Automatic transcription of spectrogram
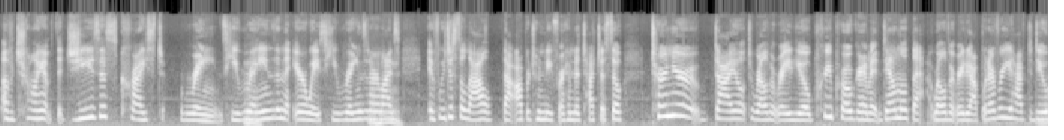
of triumph that Jesus Christ reigns. He Hmm. reigns in the airways, He reigns in our lives Mm-hmm. if we just allow that opportunity for Him to touch us. So turn your dial to Relevant Radio, pre program it, download the Relevant Radio app, whatever you have to do,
